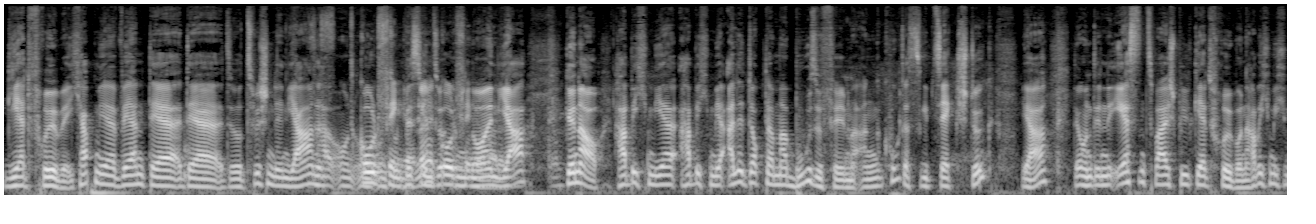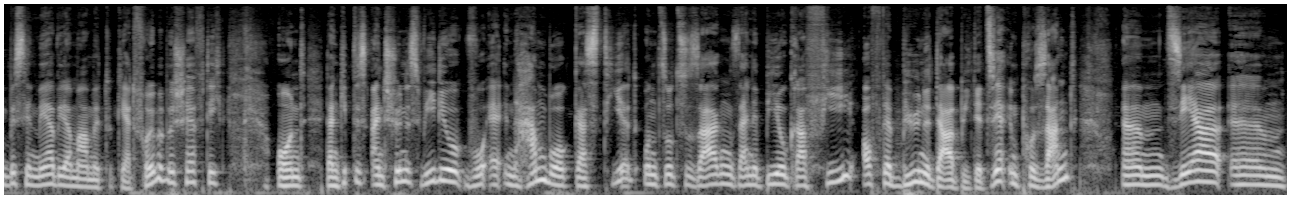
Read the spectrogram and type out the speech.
Gerd Fröbe. Ich habe mir während der, der, so zwischen den Jahren und, und, und so ein Goldfinger, bisschen ne? so im neuen. Jahr, genau, habe ich mir, habe ich mir alle Dr. Mabuse-Filme angeguckt. Das gibt sechs Stück, ja. Und in den ersten zwei spielt Gerd Fröbe. Und da habe ich mich ein bisschen mehr wieder mal mit Gerd Fröbe beschäftigt. Und dann gibt es ein schönes Video, wo er in Hamburg gastiert und sozusagen seine Biografie auf der Bühne darbietet. Sehr imposant, ähm, sehr, ähm,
